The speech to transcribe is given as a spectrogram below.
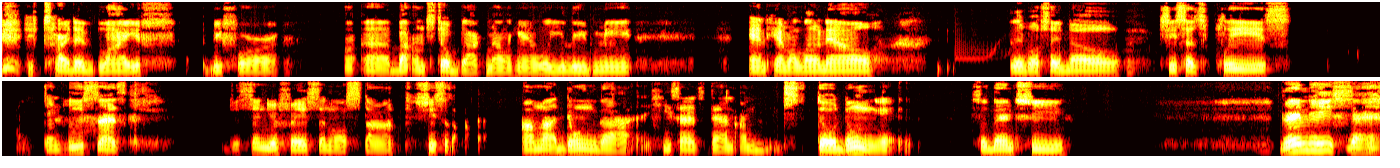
retarded life before uh, but I'm still blackmailing him. Will you leave me and him alone now? They both say no. She says please. Then he says just send your face and I'll stop. She says I'm not doing that. He says then I'm still doing it. So then she then he says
